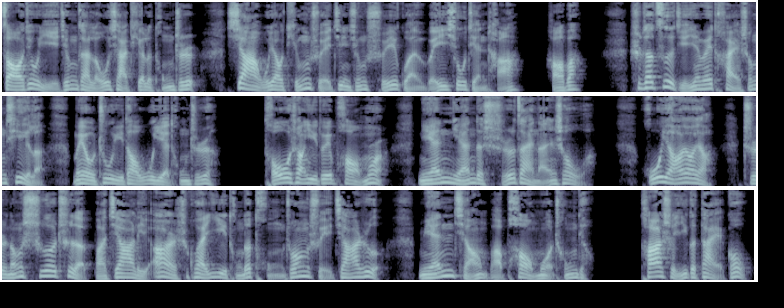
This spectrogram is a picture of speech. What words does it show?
早就已经在楼下贴了通知，下午要停水进行水管维修检查。好吧，是他自己因为太生气了，没有注意到物业通知啊，头上一堆泡沫，黏黏的，实在难受啊。胡瑶瑶呀。只能奢侈的把家里二十块一桶的桶装水加热，勉强把泡沫冲掉。他是一个代购，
